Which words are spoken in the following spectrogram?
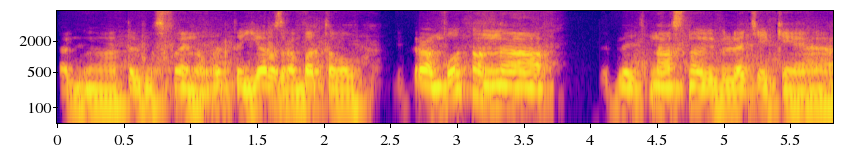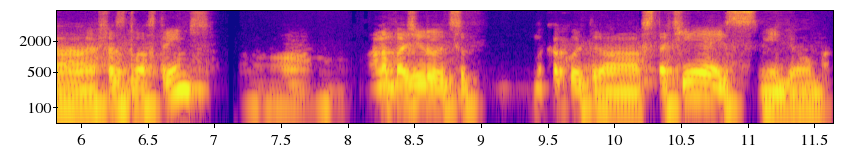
э, Tagless Final, это я разрабатывал Gram-бота на, на основе библиотеки э, FS2 Streams. Э, она базируется на какой-то статье из Medium,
